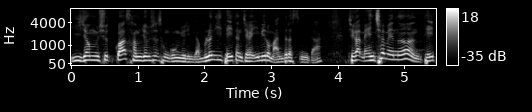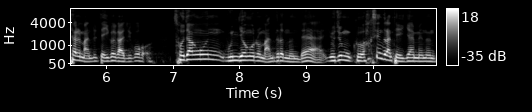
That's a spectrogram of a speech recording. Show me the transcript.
2점 슛과 3점 슛 성공률입니다. 물론 이 데이터는 제가 임의로 만들었습니다. 제가 맨 처음에는 데이터를 만들 때 이걸 가지고 서장훈 문경으로 만들었는데 요즘 그 학생들한테 얘기하면은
